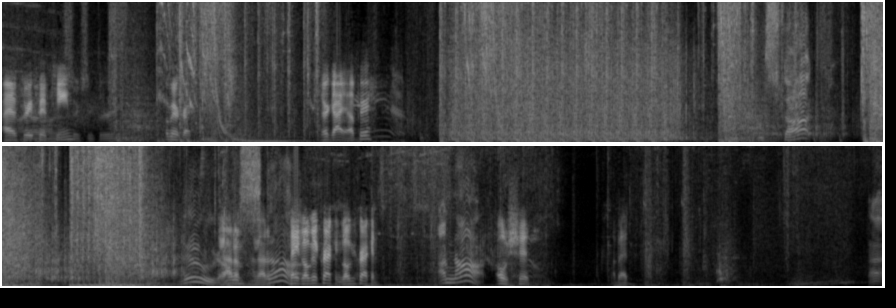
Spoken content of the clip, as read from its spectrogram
I have 315. 163. Come here, Craig. Is there a guy up here? I'm stuck. Dude, I Got him, was I got him. Hey, go get Kraken, go get Kraken. I'm not. Oh, shit. My bad. I,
